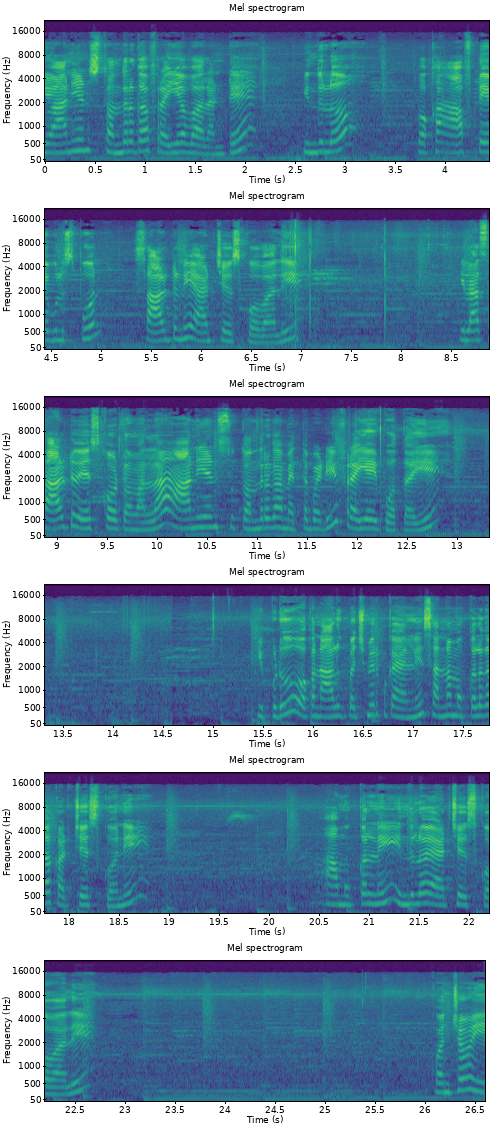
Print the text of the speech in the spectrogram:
ఈ ఆనియన్స్ తొందరగా ఫ్రై అవ్వాలంటే ఇందులో ఒక హాఫ్ టేబుల్ స్పూన్ సాల్ట్ని యాడ్ చేసుకోవాలి. ఇలా సాల్ట్ వేసుకోవటం వల్ల ఆనియన్స్ తొందరగా మెత్తబడి ఫ్రై అయిపోతాయి. ఇప్పుడు ఒక నాలుగు పచ్చిమిరపకాయలని సన్న ముక్కలుగా కట్ చేసుకొని ఆ ముక్కల్ని ఇందులో యాడ్ చేసుకోవాలి. కొంచెం ఈ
